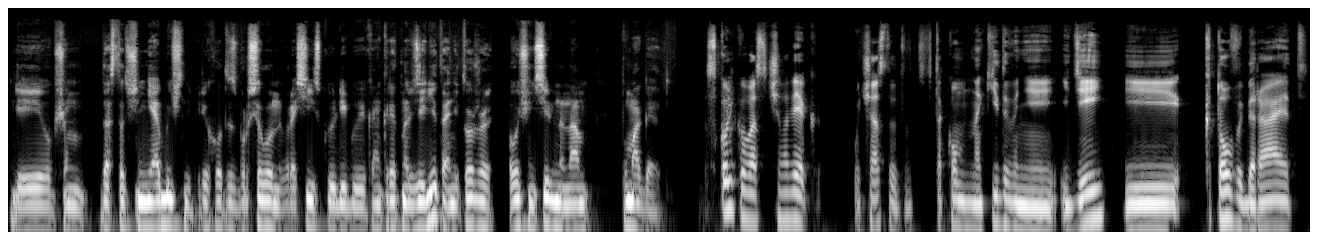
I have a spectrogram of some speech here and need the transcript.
и, в общем, достаточно необычный переход из Барселоны в российскую лигу и конкретно в «Зенит», они тоже очень сильно нам помогают. Сколько у вас человек участвует в таком накидывании идей, и кто выбирает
